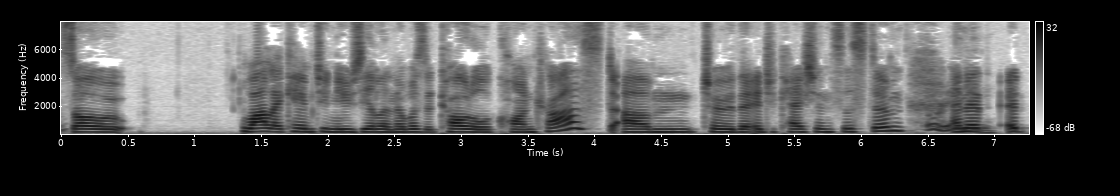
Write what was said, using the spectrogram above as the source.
So while I came to New Zealand, it was a total contrast um, to the education system, Oh, and it, it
